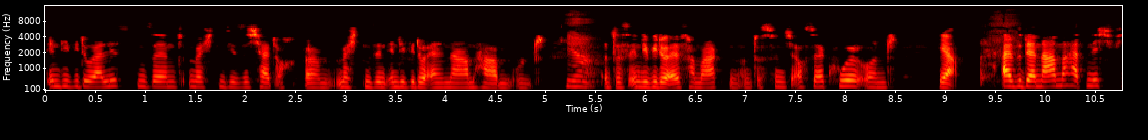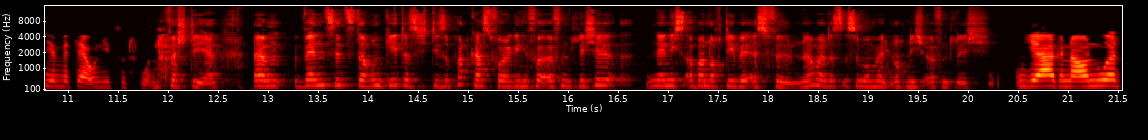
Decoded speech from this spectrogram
Individualisten sind, möchten die sich halt auch, ähm, möchten sie einen individuellen Namen haben und, ja. und das individuell vermarkten. Und das finde ich auch sehr cool und ja, also der Name hat nicht viel mit der Uni zu tun. Verstehe. Ähm, Wenn es jetzt darum geht, dass ich diese Podcast-Folge hier veröffentliche, nenne ich es aber noch DBS-Film, ne? Weil das ist im Moment noch nicht öffentlich. Ja, genau. Nur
